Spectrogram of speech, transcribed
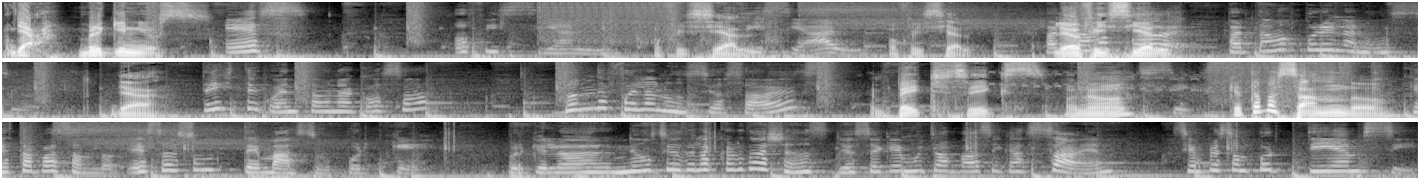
Ya, breaking news. es oficial. Oficial. Oficial. Oficial. Le oficial. por- partamos por el anuncio. Ya. ¿Te diste cuenta de una cosa? ¿Dónde fue el anuncio, sabes? En page 6, ¿o no? Page six. ¿Qué está pasando? ¿Qué está pasando? Eso es un temazo. ¿Por qué? Porque los anuncios de las Kardashians, yo sé que muchas básicas saben, siempre son por TMC.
